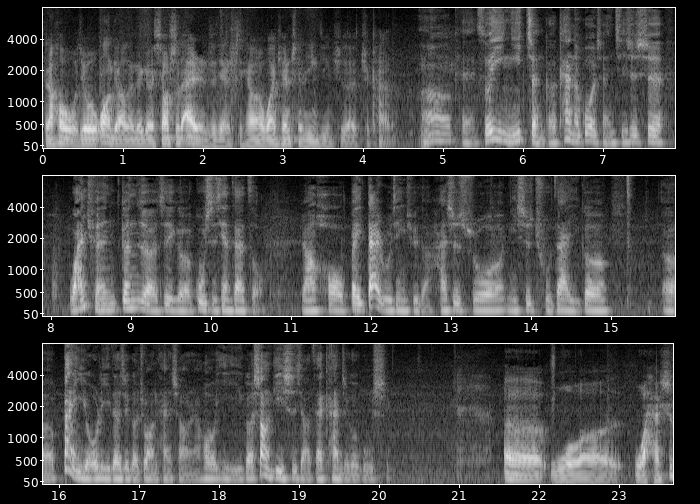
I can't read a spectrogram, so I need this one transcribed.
然后我就忘掉了那个消失的爱人这件事情，完全沉浸进去的去看了。啊，OK，所以你整个看的过程其实是完全跟着这个故事线在走，然后被带入进去的，还是说你是处在一个呃半游离的这个状态上，然后以一个上帝视角在看这个故事？呃，我我还是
